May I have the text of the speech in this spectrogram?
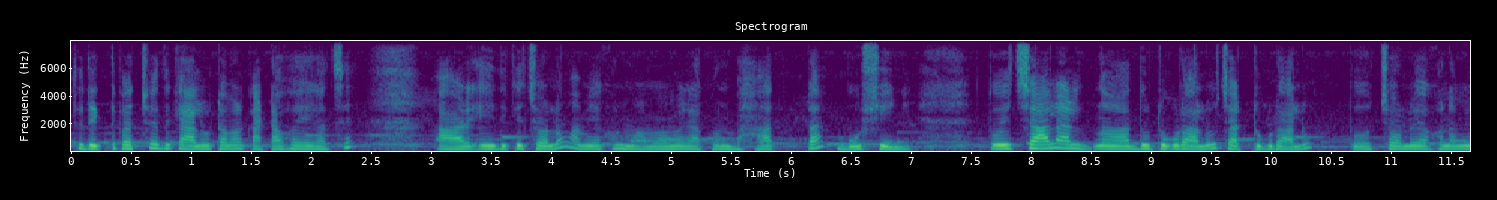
তো দেখতে পাচ্ছ এদিকে আলুটা আমার কাটা হয়ে গেছে। আর এইদিকে চলো, আমি এখন মামামের এখন ভাতটা বসিয়ে নিই। তো এই চাল আর দু টুকরো আলু চার টুকরো আলু। তো চলো এখন আমি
